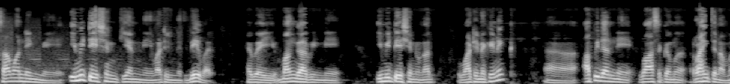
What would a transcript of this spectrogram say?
සාමාන්‍යෙන් මේ ඉමිටේෂන් කියන්නේ වටින් නැති දේවල්. හැබැයි මංගාවින්නේ ඉමිටේෂන් වනත් වටින කෙනෙක්. අපි දන්නේ වාසකම රහිත නම.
